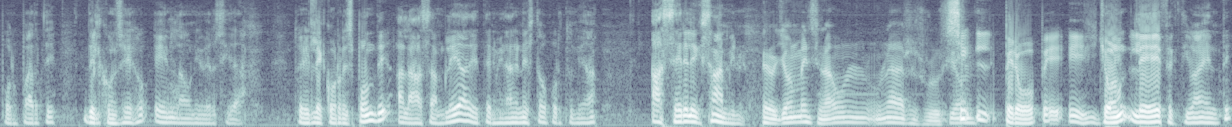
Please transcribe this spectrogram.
por parte del Consejo en la universidad. Entonces le corresponde a la Asamblea determinar en esta oportunidad hacer el examen. Pero John mencionaba una resolución. Sí, pero eh, John lee efectivamente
